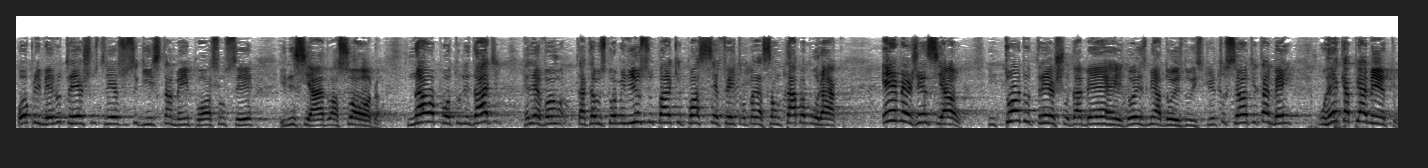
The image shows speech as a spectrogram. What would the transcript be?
o primeiro trecho, os trechos seguintes também possam ser iniciados a sua obra. Na oportunidade, relevamos, tratamos com o ministro para que possa ser feita a operação tapa-buraco emergencial em todo o trecho da BR-262 do Espírito Santo e também o recapeamento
